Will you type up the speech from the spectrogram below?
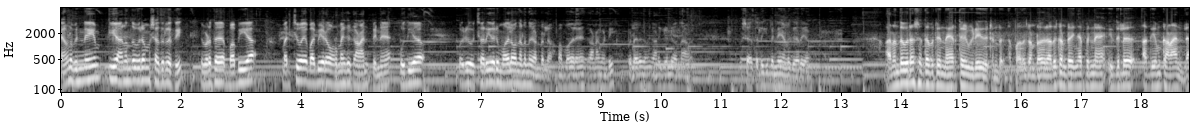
ഞങ്ങൾ പിന്നെയും ഈ അനന്തപുരം ക്ഷേത്രത്തിലെത്തി. ഇവിടുത്തെ ബബിയ മരിച്ചുപോയ ബബിയുടെ ഓർമ്മയൊക്കെ കാണാൻ പിന്നെ പുതിയ ഒരു ചെറിയൊരു മുതല വന്നിടന്ന് കണ്ടല്ലോ. അപ്പം മുതലിനെ കാണാൻ വേണ്ടി പിള്ളേർക്ക് കാണിക്കേണ്ടി വന്നതാണ്. ക്ഷേത്രത്തിലേക്ക് പിന്നെ ഞങ്ങൾ കയറിയാണ് അനന്തപുരം ക്ഷേത്രത്തെ പറ്റി നേരത്തെ വീഡിയോ ചെയ്തിട്ടുണ്ട്. അപ്പോൾ അത് കണ്ടവർ അത് കണ്ടു കഴിഞ്ഞാൽ പിന്നെ ഇതിൽ അധികം കാണാനില്ല.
